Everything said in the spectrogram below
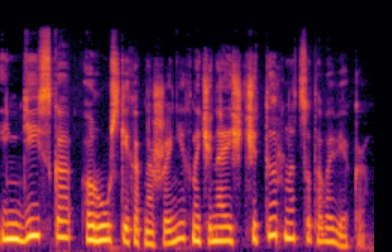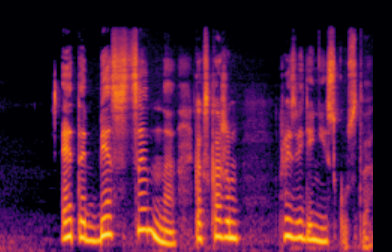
индийско-русских отношениях, начиная с XIV века. Это бесценно, как, скажем, произведение искусства.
